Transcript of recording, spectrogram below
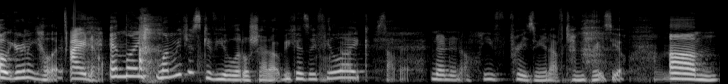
Oh, you're gonna kill it. I know. And like, let me just give you a little shout out because I feel like Stop it. No, no, no. You've praised me enough. Time to praise you. Um,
